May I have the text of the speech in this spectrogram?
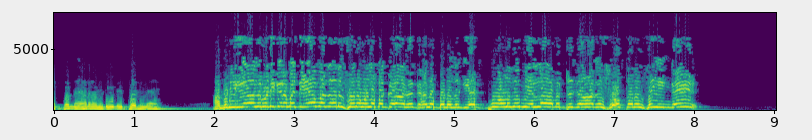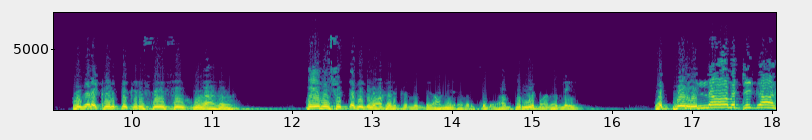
எப்ப நேரம் அப்படின்னு தெரியல. அப்படி இல்லாதபடிக்கு நம்ம தேவ தரிசனம் உள்ள மக்களாக காணப்படுவதற்கு எப்பொழுதும் எல்லாவற்றுக்காக சோத்திரம் செய்யுங்கள். உங்களை குறித்து கிறிஸ்துவாக தேவ சுத்தம் இதுவாக இருக்கிறது என்று ஆவியர் அவர் சொல்லலாம் பிரியமானவர்களே எப்போது எல்லாவற்றுக்காக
